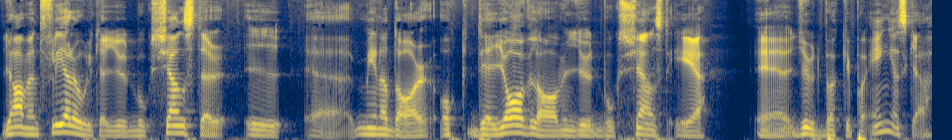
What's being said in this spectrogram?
Jag har använt flera olika ljudbokstjänster i eh, mina dagar och det jag vill ha av en ljudbokstjänst är eh, ljudböcker på engelska.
